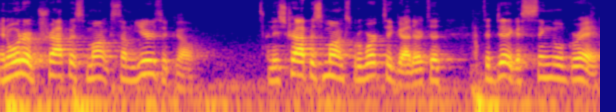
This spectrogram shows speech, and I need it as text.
an order of Trappist monks some years ago. And these Trappist monks would work together to, to dig a single grave.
